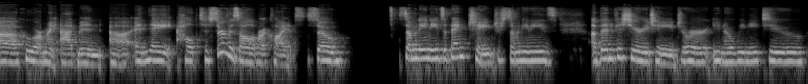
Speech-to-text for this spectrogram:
uh, who are my admin uh, and they help to service all of our clients. So somebody needs a bank change or somebody needs a beneficiary change or you know we need to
